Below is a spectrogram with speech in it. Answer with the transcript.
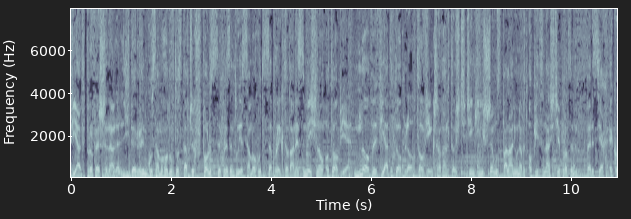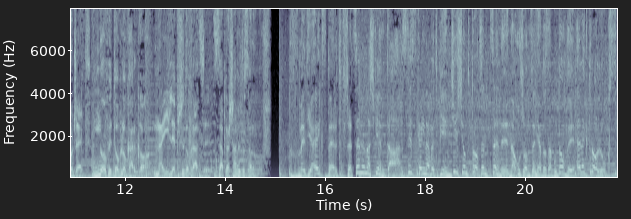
Fiat Professional, lider rynku samochodów dostawczych w Polsce, prezentuje samochód zaprojektowany z myślą o Tobie. Nowy Fiat Doblo to większa wartość dzięki niższemu spalaniu nawet o 15% w wersjach EcoJet. Nowy Doblo Cargo, najlepszy do pracy. Zapraszamy do salonów. W Media Expert przeceny na święta. Zyskaj nawet 50% ceny na urządzenia do zabudowy Electrolux.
